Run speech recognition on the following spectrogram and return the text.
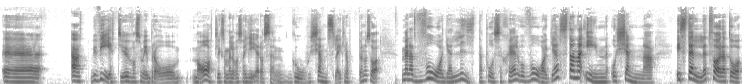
eh, att vi vet ju vad som är bra mat liksom, eller vad som ger oss en god känsla i kroppen och så. Men att våga lita på sig själv och våga stanna in och känna istället för att då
